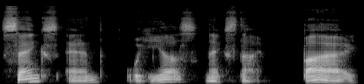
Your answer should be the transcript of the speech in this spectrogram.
Thanks and we hear us next time. Bye.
